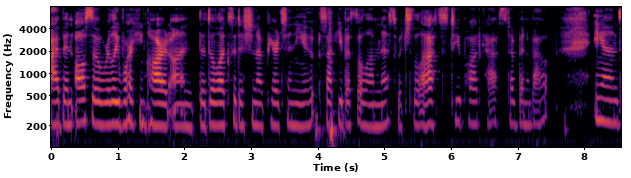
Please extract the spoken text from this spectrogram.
I've been also really working hard on the deluxe edition of Puritan Succubus Alumnus, which the last two podcasts have been about. And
